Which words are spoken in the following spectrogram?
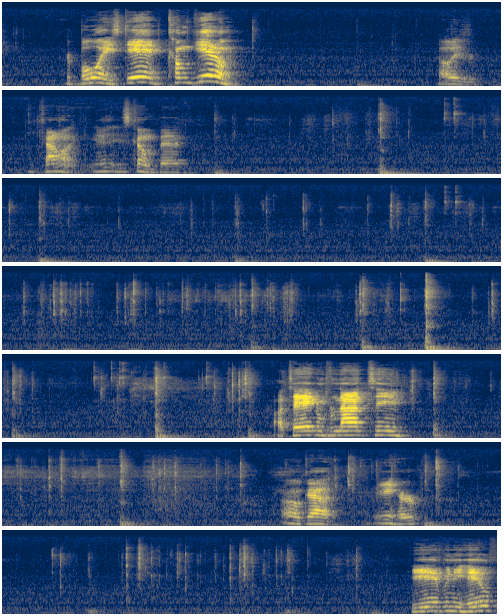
Your boy's dead. Come get him. Oh, he's kind of yeah, he's coming back. Tagged him for 19. Oh god, it hurt. You have any health?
